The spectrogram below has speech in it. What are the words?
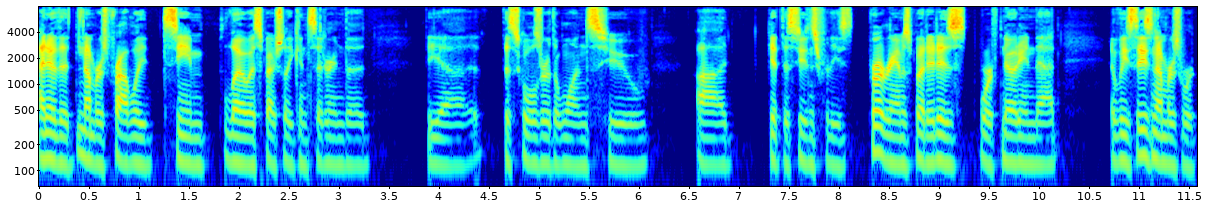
I know the numbers probably seem low, especially considering the the uh, the schools are the ones who uh, get the students for these programs. But it is worth noting that at least these numbers were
